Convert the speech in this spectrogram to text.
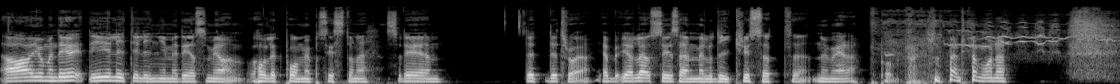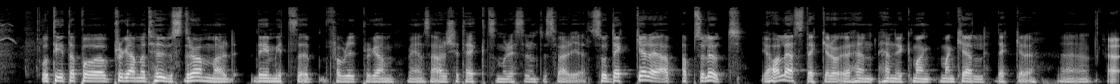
Ja, jo men det, det är ju lite i linje med det som jag har hållit på med på sistone. Så det, det, det tror jag. jag. Jag löser ju så här melodikrysset eh, numera på, på lördagmorgnar. Och titta på programmet Husdrömmar, det är mitt eh, favoritprogram med en sån här arkitekt som reser runt i Sverige. Så deckare, absolut. Jag har läst deckare och Hen Henrik Man Mankell deckare. Eh, Ja,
